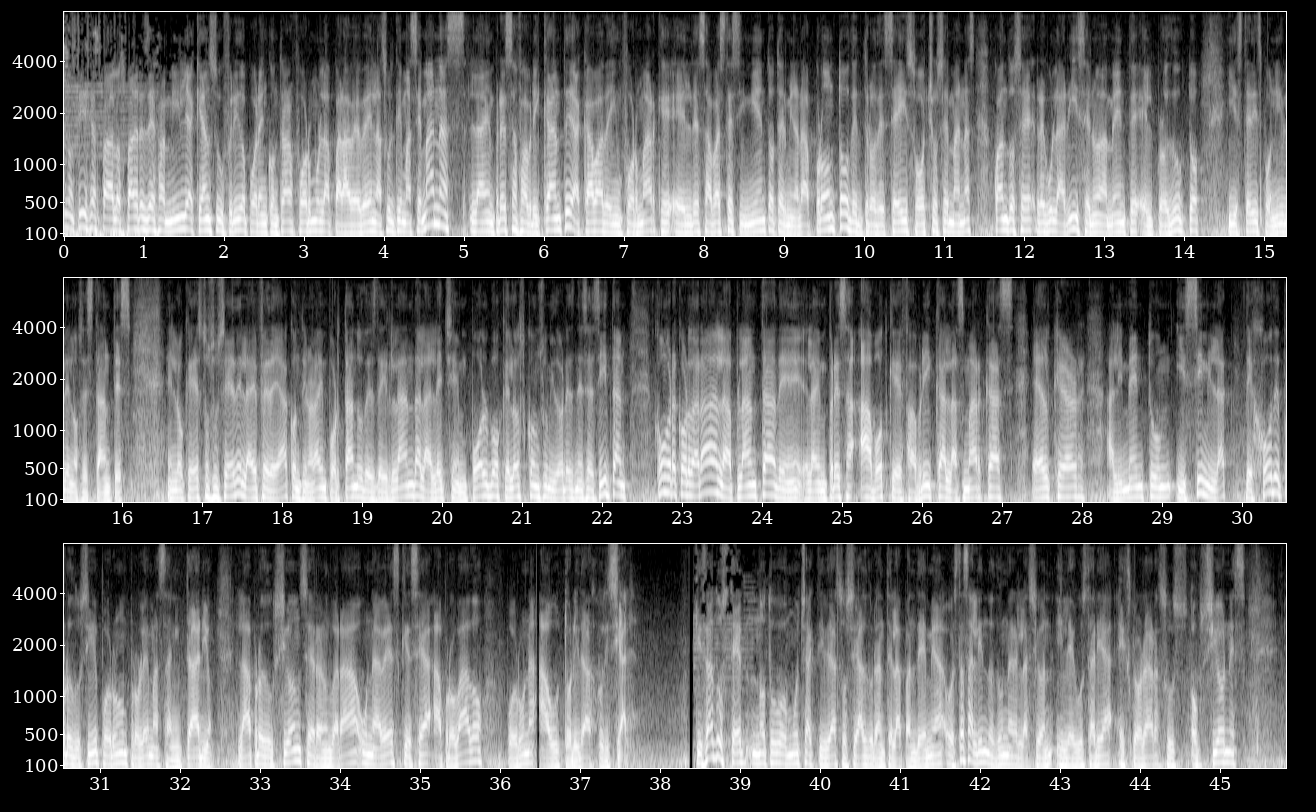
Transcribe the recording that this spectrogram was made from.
noticias para los padres de familia que han sufrido por encontrar fórmula para bebé en las últimas semanas. La empresa fabricante acaba de informar que el desabastecimiento terminará pronto, dentro de seis o ocho semanas, cuando se regularice nuevamente el producto y esté disponible en los estantes. En lo que esto sucede, la FDA continuará importando desde Irlanda la leche en polvo que los consumidores necesitan. Como recordará, la planta de la empresa Abbott que fabrica las marcas Elcare, Alimentum y Similac dejó de producir por un problema sanitario. La producción se reanudará una vez que sea aprobado por una autoridad judicial. Quizás usted no tuvo mucha actividad social durante la pandemia o está saliendo de una relación y le gustaría explorar sus opciones.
